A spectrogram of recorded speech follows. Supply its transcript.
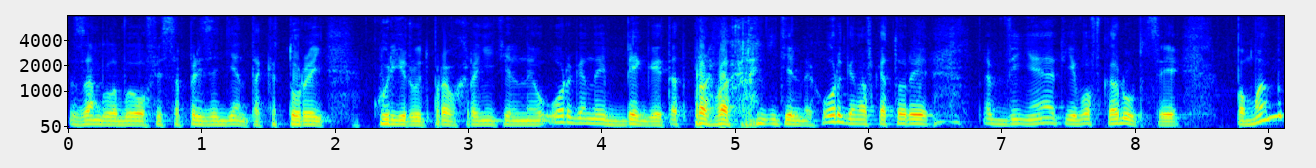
замглавы офиса президента, который курирует правоохранительные органы, бегает от правоохранительных органов, которые обвиняют его в коррупции. По-моему,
